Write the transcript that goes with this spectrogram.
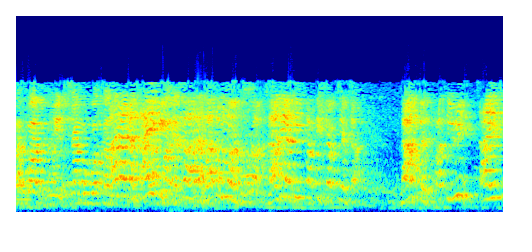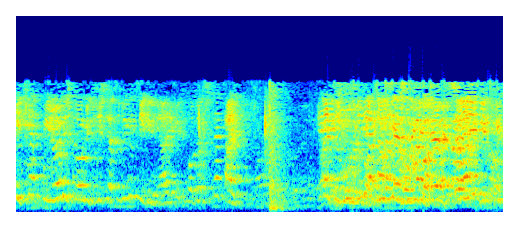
რაბატი ჩამოვაკალე არა აი ბატონო ძალიან იმპაქტი შექცევა ნამდვილ პატივი წაიკითხეთ პირველი კომისიის წესრიგი წიგნი არის კოდექსი და წაიკითხეთ ერთი მუსია წაიკითხეთ წაიკითხეთ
